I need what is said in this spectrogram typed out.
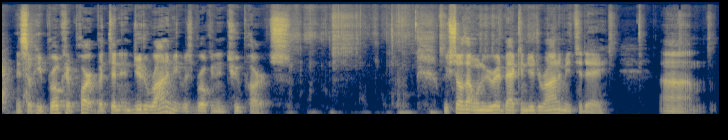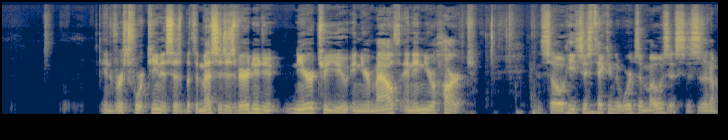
And so he broke it apart, but then in Deuteronomy it was broken in two parts. We saw that when we read back in Deuteronomy today. Um, in verse 14 it says, But the message is very near to you in your mouth and in your heart. And so he's just taking the words of Moses this is an,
